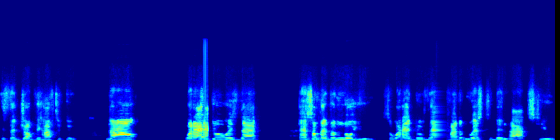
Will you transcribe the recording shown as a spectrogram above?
it's a job they have to do. Now, what I do is that, and sometimes I don't know you. So what I do is that if I don't know a student, I ask you,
